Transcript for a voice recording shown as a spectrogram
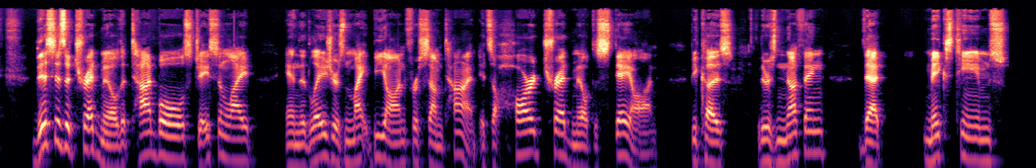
this is a treadmill that Todd Bowles, Jason Light, and the Glazers might be on for some time. It's a hard treadmill to stay on because there's nothing that makes teams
